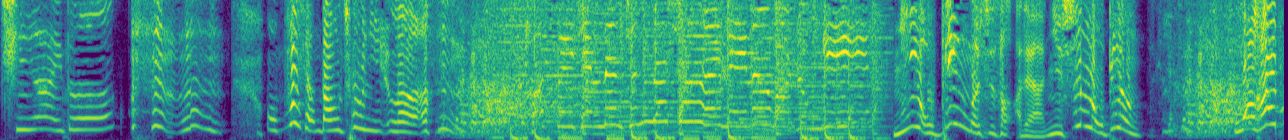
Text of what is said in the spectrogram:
亲爱的，我不想当处女了。”话虽简单，真的相爱没那么容易。你有病吗？是咋的？你是不是有病？我还不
